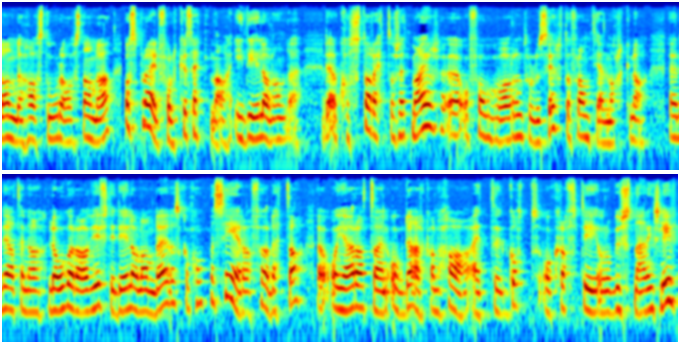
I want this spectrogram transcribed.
landet har store avstander og spreid folkesettene i deler av landet. Det koster rett og slett mer eh, å få varene produsert og fram til en marked. Eh, det at en har lavere avgift i deler av landet, det skal kompensere for dette. Eh, og gjøre at en òg der kan ha et godt og kraftig og robust næringsliv.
